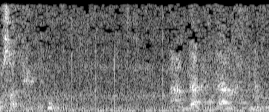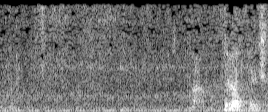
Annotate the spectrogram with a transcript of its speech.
بصدره بقوة نعم لكن لا نحن نقول نعم ثلاثة يا شيخ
